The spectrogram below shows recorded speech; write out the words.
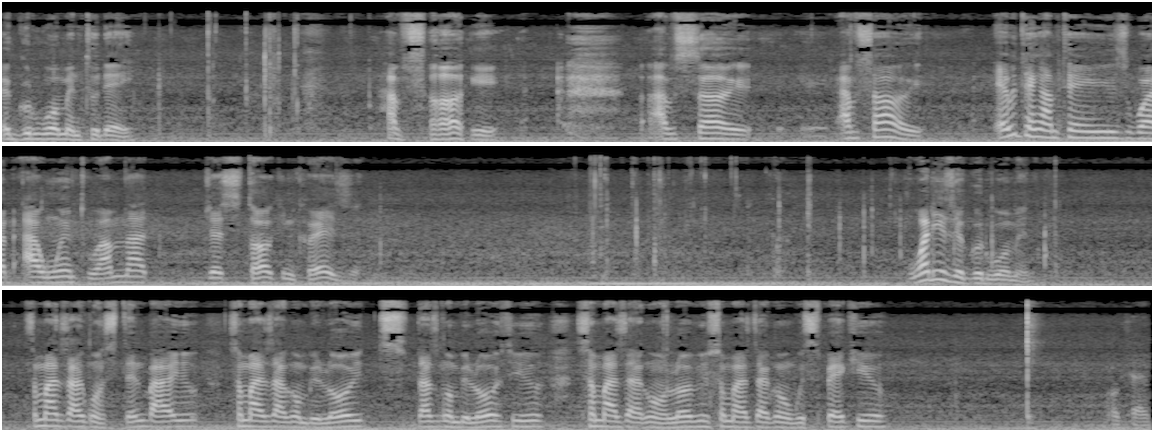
a good woman today. I'm sorry. I'm sorry. I'm sorry. Everything I'm telling you is what I went through. I'm not just talking crazy. What is a good woman? Somebody's not gonna stand by you. Somebody's not gonna be loyal. That's gonna be loyal to you. Somebody's not gonna love you. Somebody's not gonna respect you. Okay.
